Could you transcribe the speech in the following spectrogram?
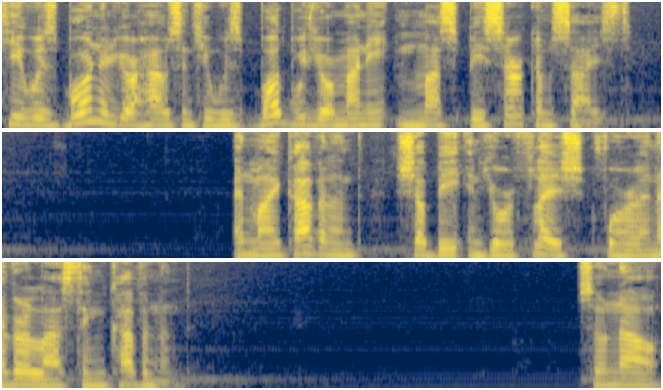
He who is born in your house and he who is bought with your money must be circumcised. And my covenant shall be in your flesh for an everlasting covenant. So now,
